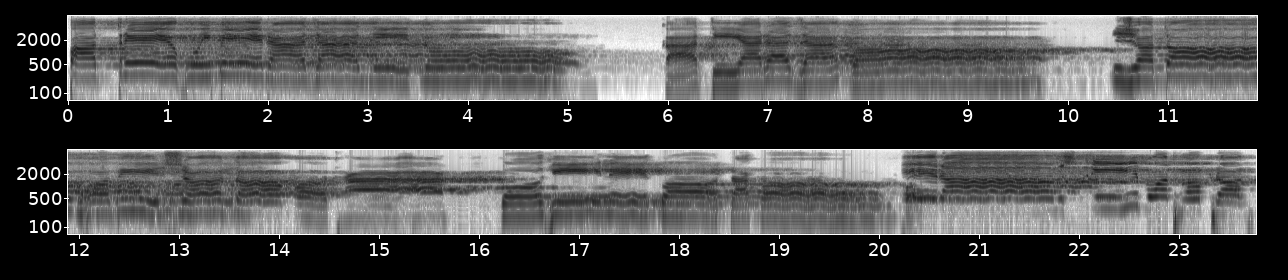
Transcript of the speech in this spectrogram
পাত্রে হইবে রাজা জিতু। কাতিয়া রাজা ক। যত ভবিষ্যত কথা কহিলে কটাক রাম স্ত্রী বধ ব্রহ্মপধ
